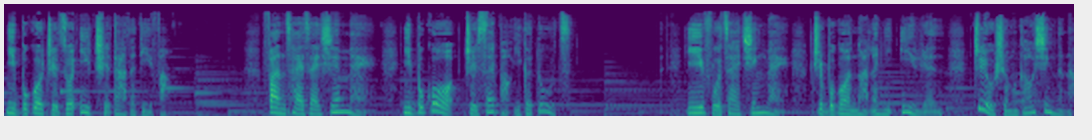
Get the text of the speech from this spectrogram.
你不过只坐一尺大的地方；饭菜再鲜美，你不过只塞饱一个肚子；衣服再精美，只不过暖了你一人，这有什么高兴的呢？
